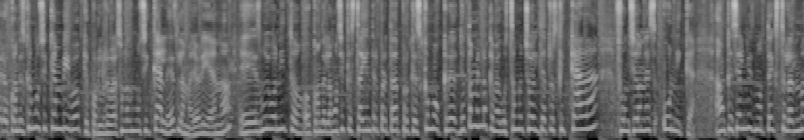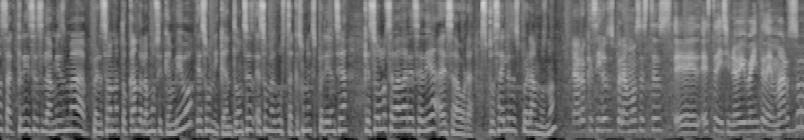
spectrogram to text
Pero cuando es con música en vivo, que por lo regular son los musicales, la mayoría, ¿no? es muy bonito. O cuando la música está interpretada, porque es como, creo, yo también lo que me gusta mucho del teatro es que cada función es única. Aunque sea el mismo texto, las mismas actrices, la misma persona tocando la música en vivo, es única. Entonces, eso me gusta, que es una experiencia que solo se va a dar ese día a esa hora. Pues ahí les esperamos, ¿no? Claro que sí, los esperamos este, es, eh, este 19 y 20 de marzo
